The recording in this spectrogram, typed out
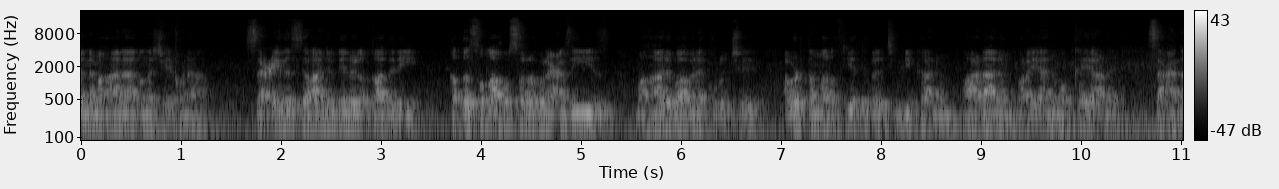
തന്നെ മഹാനാകുന്ന ഷേഖുന സയ്യിദ് സിറാജുദ്ദീൻ അൽ ഖാദിരി അസീസ് മഹാനുഭാവനെ കുറിച്ച് അവിടുത്തെ മർഫിയത്തുകൾ ചിന്തിക്കാനും പാടാനും പറയാനും ഒക്കെയാണ് സഹാദ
